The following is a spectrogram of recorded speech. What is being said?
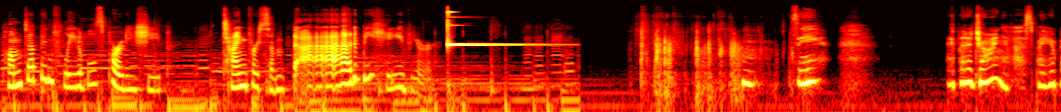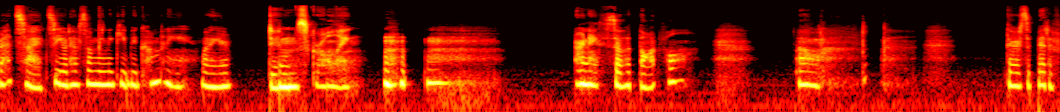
Pumped up inflatables party sheep. Time for some bad behavior. Hmm, see? I put a drawing of us by your bedside so you would have something to keep you company while you're doom scrolling. Aren't I so thoughtful? Oh, there's a bit of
